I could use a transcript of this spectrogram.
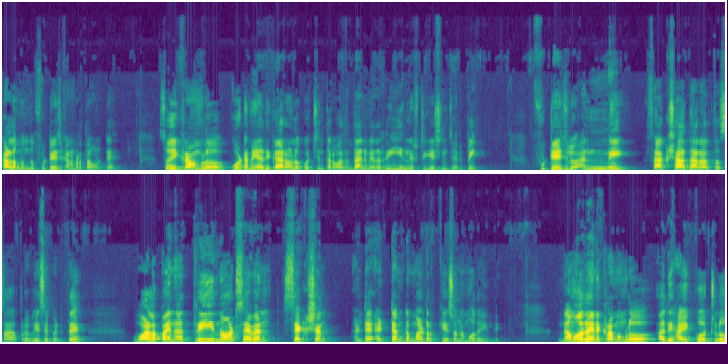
కళ్ళ ముందు ఫుటేజ్ కనబడతా ఉంటే. సో ఈ క్రమంలో కూటమి అధికారంలోకి వచ్చిన తర్వాత దాని మీద రీఇన్వెస్టిగేషన్ జరిపి ఫుటేజ్లో అన్ని సాక్ష్యాధారాలతో సహా ప్రవేశపెడితే వాళ్ళపైన త్రీ నాట్ సెవెన్ సెక్షన్ అంటే అటెంప్ట్ మర్డర్ కేసు నమోదైంది. నమోదైన క్రమంలో అది హైకోర్టులో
